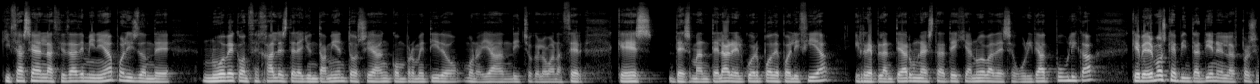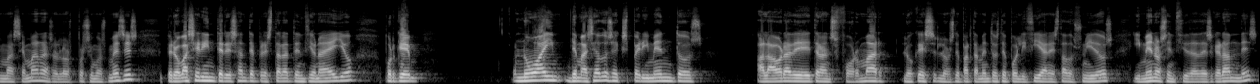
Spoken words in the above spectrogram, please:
quizás sea en la ciudad de Minneapolis, donde nueve concejales del ayuntamiento se han comprometido, bueno, ya han dicho que lo van a hacer, que es desmantelar el cuerpo de policía y replantear una estrategia nueva de seguridad pública, que veremos qué pinta tiene en las próximas semanas o en los próximos meses, pero va a ser interesante prestar atención a ello, porque no hay demasiados experimentos a la hora de transformar lo que es los departamentos de policía en Estados Unidos y menos en ciudades grandes.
